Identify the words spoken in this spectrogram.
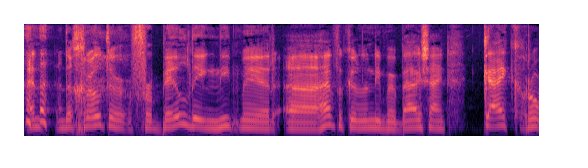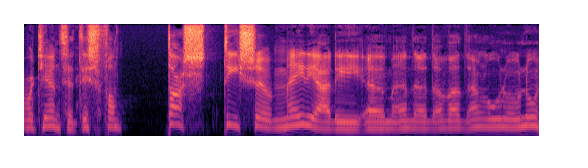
en de grote verbeelding niet meer, eh, hè, we kunnen er niet meer bij zijn. Kijk Robert Jensen, het is fantastische media die, ehm, en, eh, hoe, hoe, hoe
